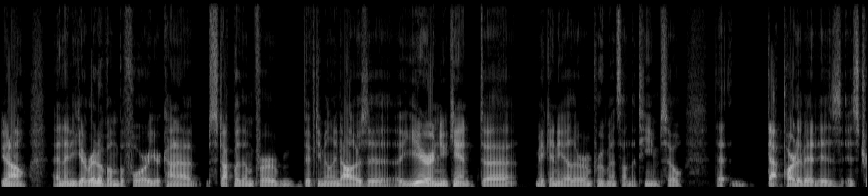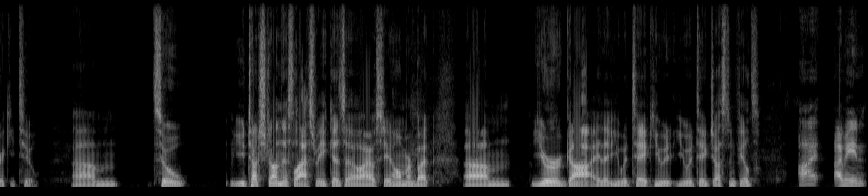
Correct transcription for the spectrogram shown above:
you know, and then you get rid of him before you're kind of stuck with him for fifty million dollars a year, and you can't uh, make any other improvements on the team. So that that part of it is is tricky too. Um, so you touched on this last week as an Ohio State homer, but um, your guy that you would take, you would you would take Justin Fields. I I mean,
